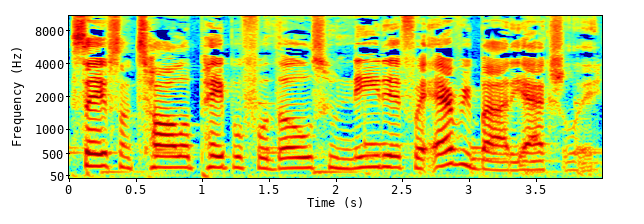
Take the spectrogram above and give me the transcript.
save some toilet paper for those who need it, for everybody, actually.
